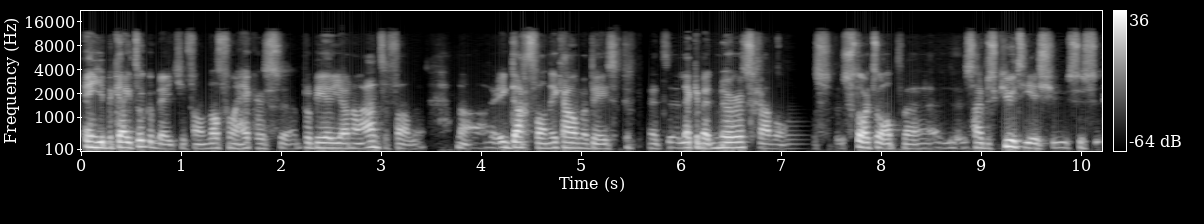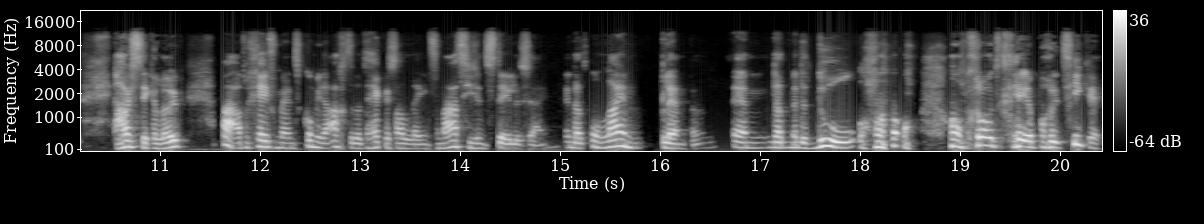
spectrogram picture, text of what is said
En je bekijkt ook een beetje van wat voor hackers uh, proberen jou nou aan te vallen. Nou, ik dacht van, ik hou me bezig met, uh, lekker met nerds, gaan we ons storten op uh, cybersecurity issues. Dus hartstikke leuk. Maar op een gegeven moment kom je erachter dat hackers allerlei informatie aan het stelen zijn. En dat online plempen. En dat met het doel om grote geopolitieke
